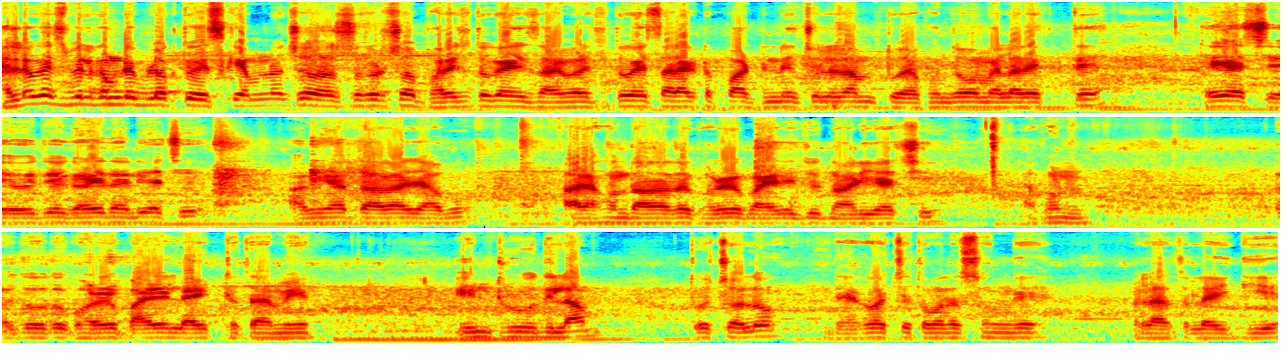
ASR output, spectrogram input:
Hello guys welcome to blog তো এস কেমন আছো? আশা করি সব ভালো তো গাইস আমি ভালো তো গাইস আর একটা পার্টি নিয়ে চলে এলাম। তো এখন যাব মেলা দেখতে। ঠিক আছে, ওই যে গাড়ি দাঁড়িয়ে আছে। আমি আর দাদা যাব। আর এখন দাদাদের ঘরের বাইরে যে দাঁড়িয়ে আছি। এখন তো তো ঘরের বাইরে লাইটটাতে আমি ইন্ট্রো দিলাম। তো চলো, দেখা হচ্ছে তোমাদের সঙ্গে। মেলাতলায় গিয়ে।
